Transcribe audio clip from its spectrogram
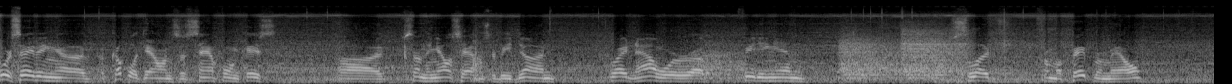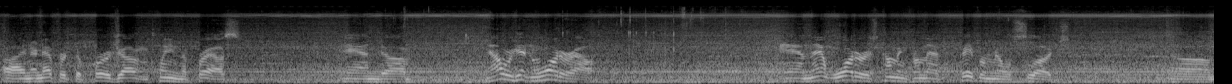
We're saving uh, a couple of gallons of sample in case uh, something else happens to be done. Right now we're uh, feeding in sludge from a paper mill uh, in an effort to purge out and clean the press. And um, now we're getting water out. And that water is coming from that paper mill sludge. Um,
